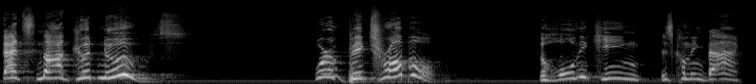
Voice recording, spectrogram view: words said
that's not good news. We're in big trouble. The Holy King is coming back.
